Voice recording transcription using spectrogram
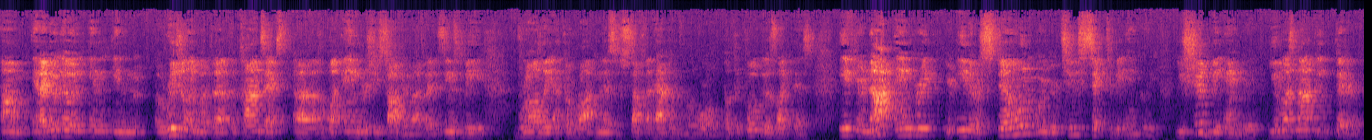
Um, and I don't know in, in, in originally what the, the context uh, of what anger she's talking about, but it seems to be broadly at the rottenness of stuff that happens in the world. But the quote goes like this If you're not angry, you're either a stone or you're too sick to be angry. You should be angry. You must not be bitter.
